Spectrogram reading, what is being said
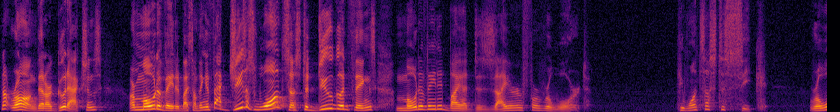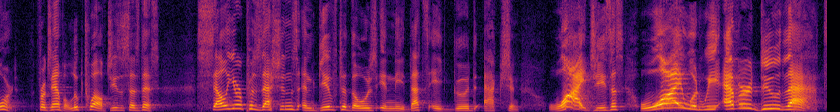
Not wrong that our good actions are motivated by something. In fact, Jesus wants us to do good things motivated by a desire for reward. He wants us to seek reward. For example, Luke 12, Jesus says this Sell your possessions and give to those in need. That's a good action. Why, Jesus? Why would we ever do that?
